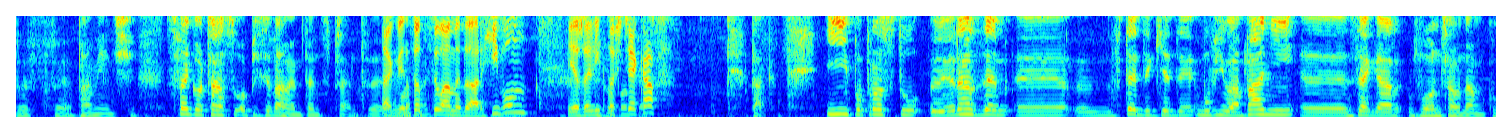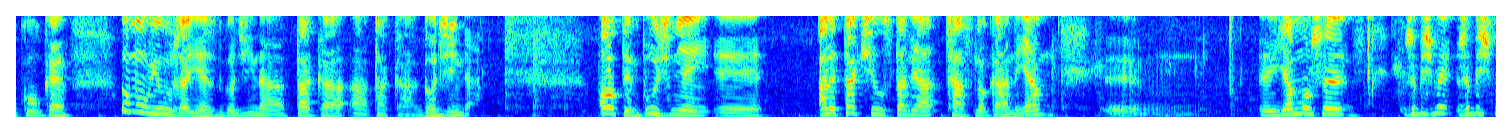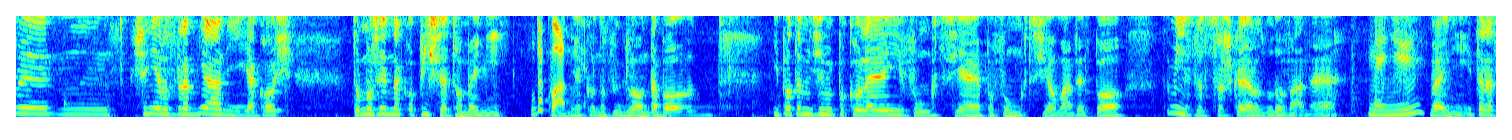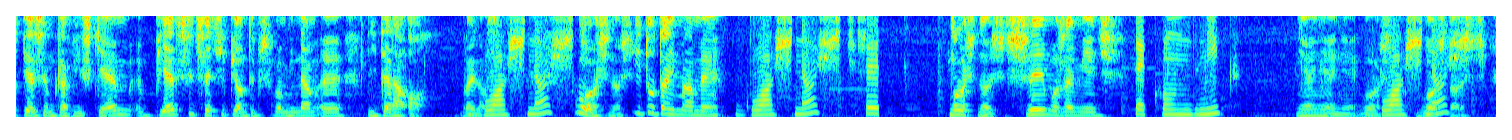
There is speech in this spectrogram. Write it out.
w, w pamięć. Swego czasu opisywałem ten sprzęt. e, Tak, więc odsyłamy do archiwum, jeżeli Tylko ktoś podcast. ciekaw. Tak. I po prostu y, razem y, y, wtedy, kiedy mówiła pani, zegar włączał nam kukułkę. Mówił, że jest godzina taka, a taka godzina. O tym później, ale tak się ustawia czas lokalny. Ja, ja może, żebyśmy, żebyśmy mm, się nie rozdrabniali jakoś, to może jednak opiszę to menu Dokładnie. jak ono wygląda, bo i potem będziemy po kolei funkcję po funkcji omawiać, bo to mi jest troszkę rozbudowane. Menu. Menu. I teraz pierwszym klawiszkiem, pierwszy, trzeci, piąty, przypominam, y, litera O. Braille'owska. Głośność. Głośność. I tutaj mamy Głośność. 3 głośność 3, może mieć, sekundnik. nie, nie, nie, głośność. Głośność. głośność.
